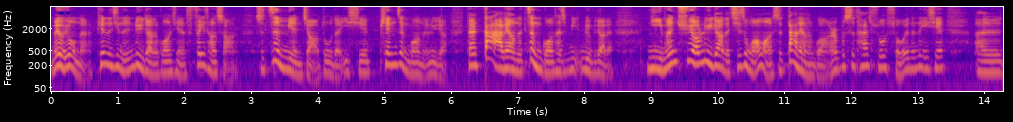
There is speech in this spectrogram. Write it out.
没有用的，偏振镜能滤掉的光线非常少，是正面角度的一些偏振光能滤掉，但是大量的正光它是滤滤不掉的。你们需要滤掉的其实往往是大量的光，而不是他所所谓的那一些呃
